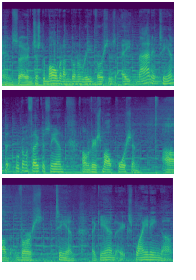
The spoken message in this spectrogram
And so, in just a moment, I'm going to read verses 8, 9, and 10, but we're going to focus in on a very small portion of verse 10. Again, explaining uh,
